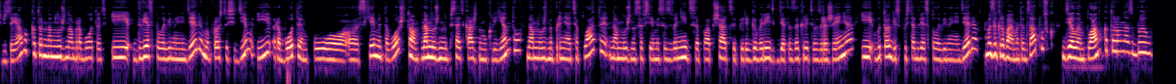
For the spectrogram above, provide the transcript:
3000 заявок, которые нам нужно обработать. И две с половиной недели мы просто сидим и работаем по э, схеме того, что нам нужно написать каждому клиенту, нам нужно принять оплаты, нам нужно со всеми созвониться, пообщаться, переговорить, где-то закрыть возражения. И в итоге спустя две с половиной недели мы закрываем этот запуск, делаем план, который у нас был.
